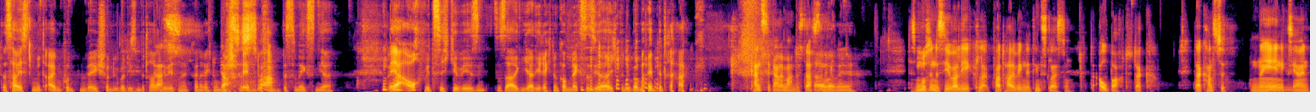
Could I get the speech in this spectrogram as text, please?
Das heißt, mit einem Kunden wäre ich schon über diesen Betrag Das- gewesen, hätte keine Rechnung mehr schreiben dürfen bis zum nächsten Jahr. Wäre auch witzig gewesen, zu sagen, ja, die Rechnung kommt nächstes Jahr, ich bin über meinen Betrag. Kannst du gar nicht machen, das darfst du Aber nämlich nicht. nee. Das muss in das jeweilige Quartal wegen der Dienstleistung. Der Aubacht, da, da kannst du. Nee, nix Hm. ein.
